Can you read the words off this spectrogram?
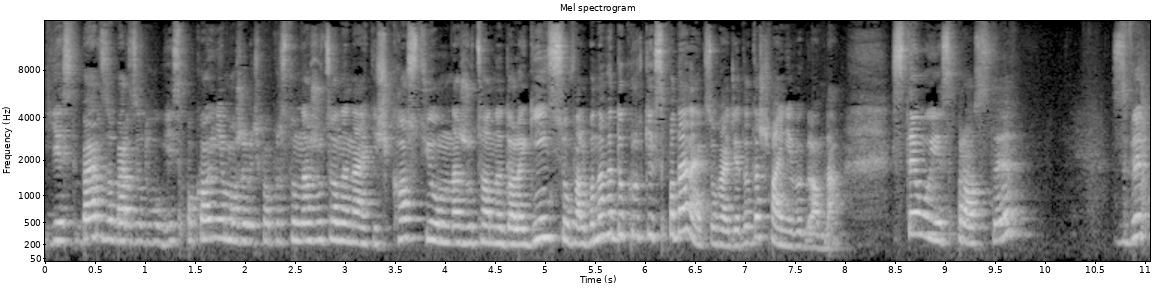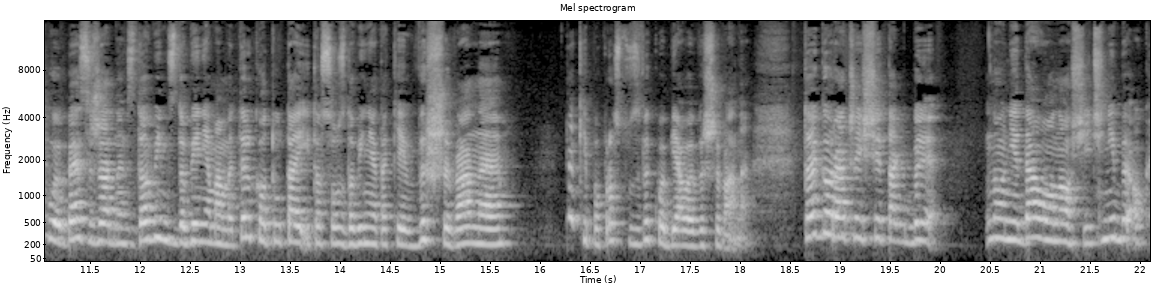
Jest bardzo, bardzo długi, spokojnie może być po prostu narzucony na jakiś kostium, narzucony do leginsów albo nawet do krótkich spodenek, słuchajcie, to też fajnie wygląda. Z tyłu jest prosty, zwykły, bez żadnych zdobień. Zdobienia mamy tylko tutaj i to są zdobienia takie wyszywane, takie po prostu zwykłe, białe, wyszywane. Tego raczej się tak by no nie dało nosić, niby ok,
